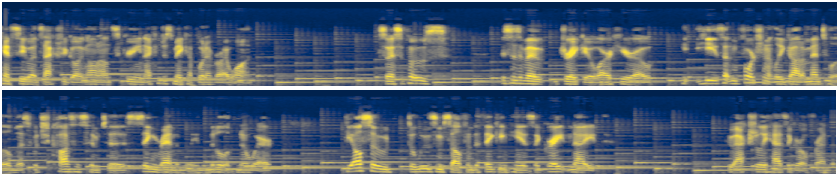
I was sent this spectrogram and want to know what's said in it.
can't see what's actually going on on screen, I can just make up whatever I want. So I suppose this is about Draco, our hero. He, he's unfortunately got a mental illness which causes him to sing randomly in the middle of nowhere. He also deludes himself into thinking he is a great knight who actually has a girlfriend.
